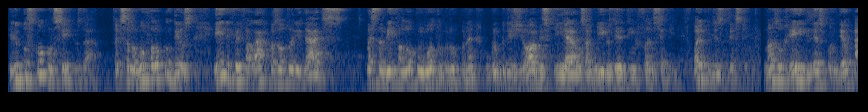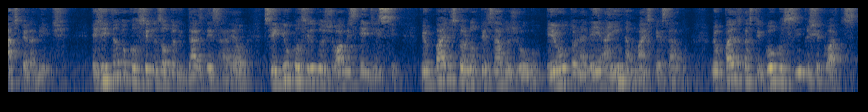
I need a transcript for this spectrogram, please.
ele buscou conselhos lá. Só que Salomão falou com Deus. Ele foi falar com as autoridades, mas também falou com outro grupo, né? o grupo de jovens que eram os amigos dele de infância ali. Olha o que diz o texto. Mas o rei lhe respondeu asperamente. Rejeitando o conselho das autoridades de Israel, seguiu o conselho dos jovens e disse: Meu pai lhes tornou pesado o jugo, eu o tornarei ainda mais pesado. Meu pai os castigou com simples chicotes,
